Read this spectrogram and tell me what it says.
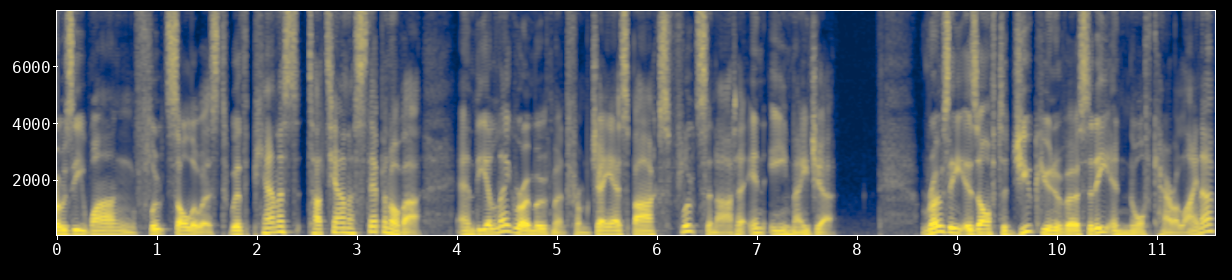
Rosie Wang, flute soloist, with pianist Tatiana Stepanova, and the Allegro movement from J.S. Bach's Flute Sonata in E major. Rosie is off to Duke University in North Carolina,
